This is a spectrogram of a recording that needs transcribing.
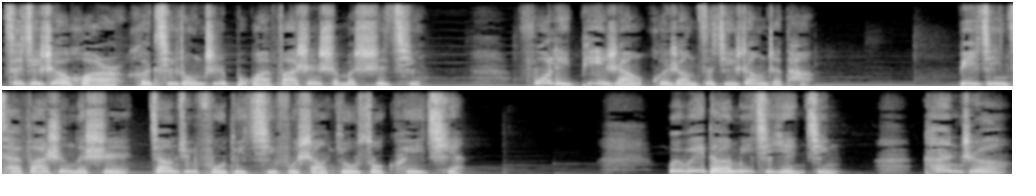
自己这会儿和齐荣之不管发生什么事情，府里必然会让自己让着他。毕竟才发生的事，将军府对齐府上有所亏欠。微微的眯起眼睛，看着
